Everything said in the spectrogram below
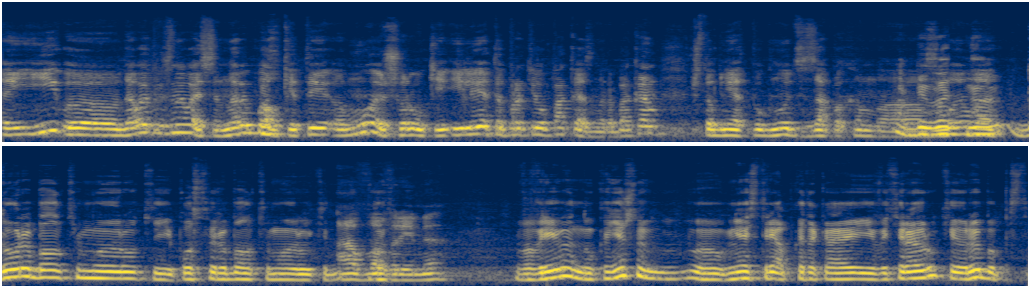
и э, давай признавайся, на рыбалке ты моешь руки или это противопоказано рыбакам, чтобы не отпугнуть запахом э, Обязательно мыла, до рыбалки мою руки и после рыбалки мою руки. а во время? Во время, ну, конечно, э, у меня есть тряпка такая, и вытираю руки, рыба, пост-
